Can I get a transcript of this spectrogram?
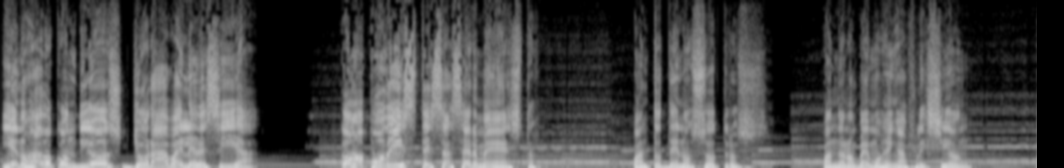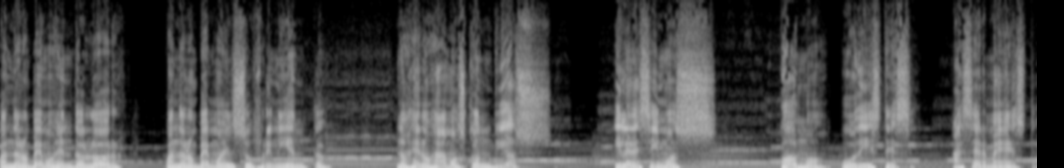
Y enojado con Dios, lloraba y le decía, ¿cómo pudiste hacerme esto? ¿Cuántos de nosotros, cuando nos vemos en aflicción, cuando nos vemos en dolor, cuando nos vemos en sufrimiento, nos enojamos con Dios y le decimos, ¿cómo pudiste hacerme esto?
